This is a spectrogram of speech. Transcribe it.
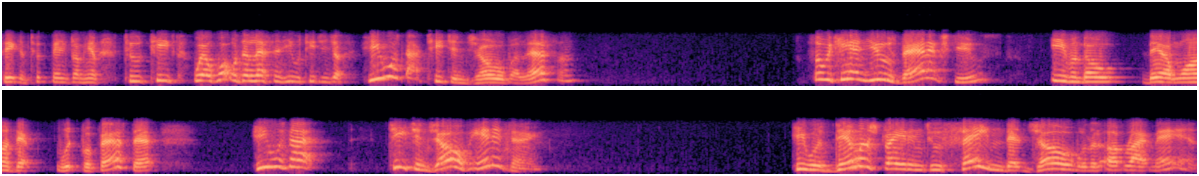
sick and took things from him to teach. Well, what was the lesson He was teaching Job? He was not teaching Job a lesson. So we can't use that excuse, even though there are ones that would profess that. He was not teaching Job anything. He was demonstrating to Satan that Job was an upright man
